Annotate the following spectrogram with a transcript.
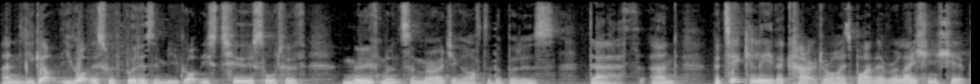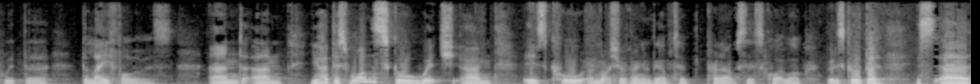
And you got you got this with Buddhism. You got these two sort of movements emerging after the Buddha's death, and particularly they're characterized by their relationship with the the lay followers. And um, you had this one school which um, is called, I'm not sure if I'm going to be able to pronounce this quite well, but it's called the uh,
